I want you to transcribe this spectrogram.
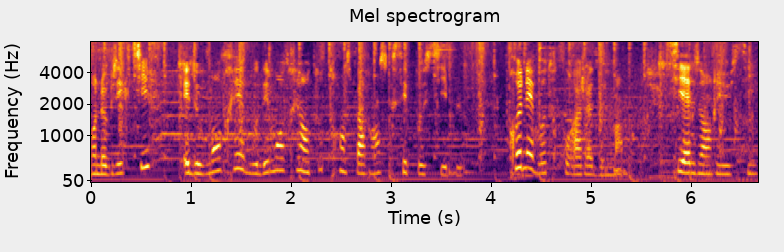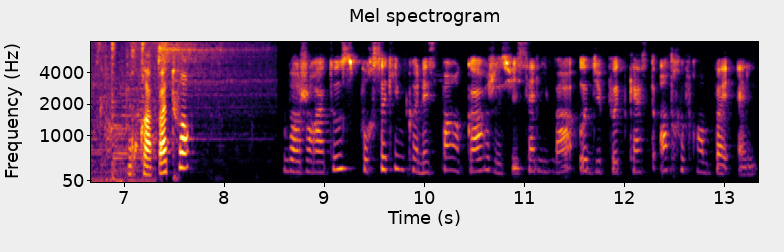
Mon objectif est de vous montrer et vous démontrer en toute transparence que c'est possible. Prenez votre courage à deux mains. Si elles ont réussi, pourquoi pas toi? Bonjour à tous, pour ceux qui ne me connaissent pas encore, je suis Salima, hôte du podcast Entreprendre by Elle.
